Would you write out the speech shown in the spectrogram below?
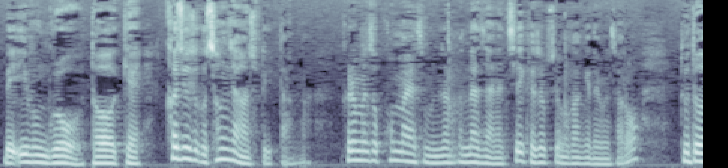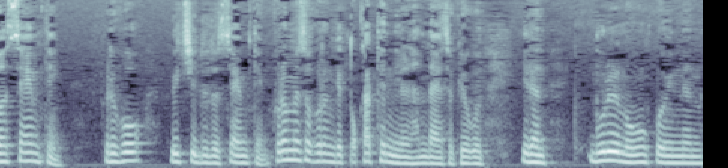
내 even grow 더 이렇게 커지고 성장할 수도 있다. 그러면서 콤마에서 문장 끝나지 않았지? 계속적으로 관계되면서로. Do the same thing. 그리고 which do the same thing. 그러면서 그런 게 똑같은 일을 한다 해서 결국 이런 물을 머금고 있는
